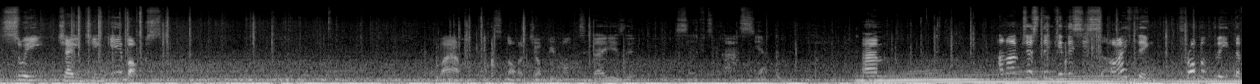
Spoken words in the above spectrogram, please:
sweet changing gearbox. Wow, it's not a job you want today, is it? Safe to pass, yeah. Um, and I'm just thinking this is, I think, probably the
